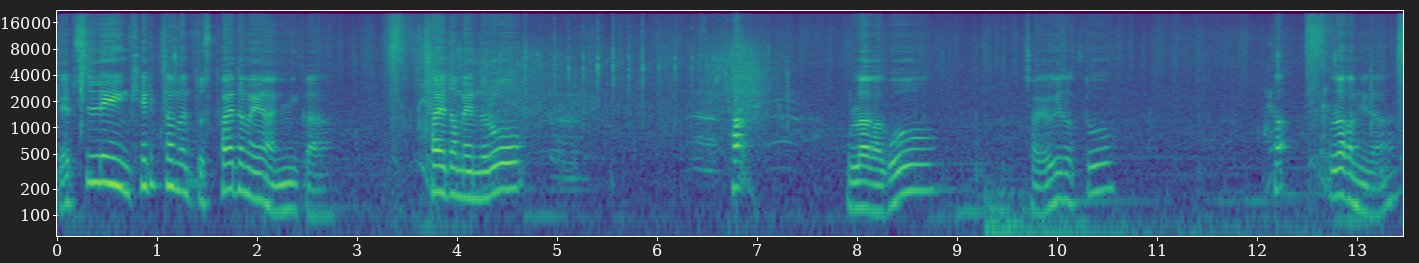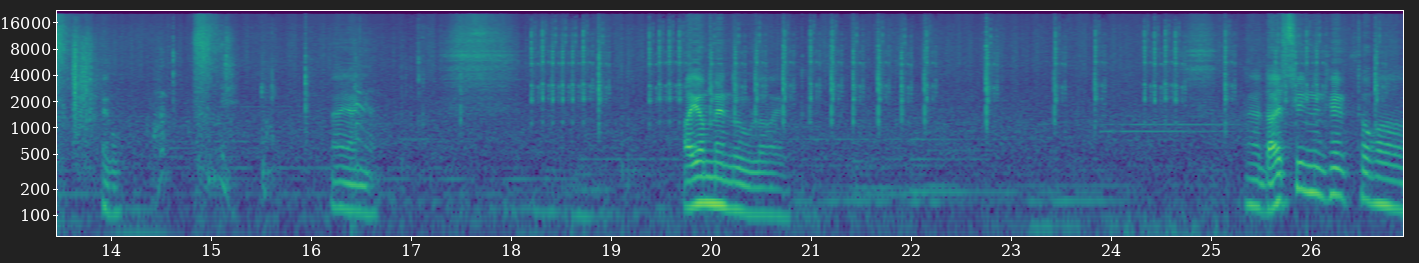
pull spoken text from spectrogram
웹슬링 캐릭터면 또 스파이더맨 아닙니까? 스파이더맨으로 팍 올라가고 자 여기서 또팍 올라갑니다. 아이고. 아니 아니야. 아이언맨으로 올라가야겠다. 날수 있는 캐릭터가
